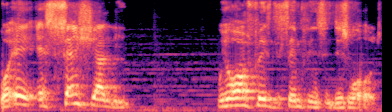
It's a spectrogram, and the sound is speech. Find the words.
But hey, essentially, we all face the same things in this world.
